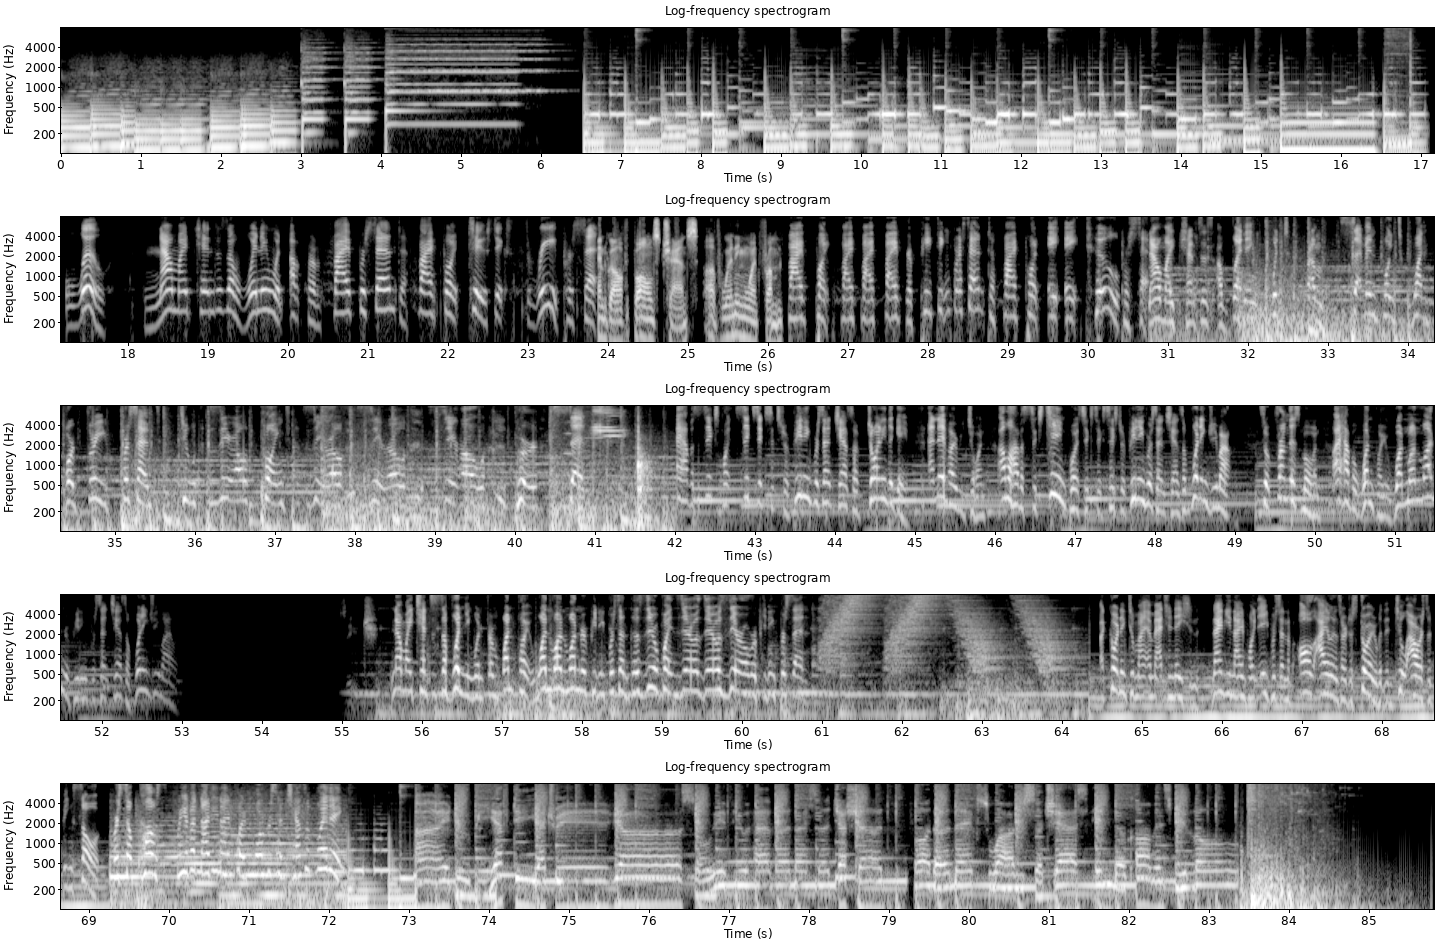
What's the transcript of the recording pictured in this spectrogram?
Woo! My chances of winning went up from 5% to 5.263%. And golf ball's chance of winning went from 5.555 repeating percent to 5.882%. Now my chances of winning went from 7.143% to 0.000%. I 6.666 repeating percent chance of joining the game, and if I rejoin, I will have a 16.666 repeating percent chance of winning Dream Island. So from this moment, I have a 1.111 repeating percent chance of winning Dream Island. Siege. Now my chances of winning went from 1.111 repeating percent to 0.000 repeating percent. According to my imagination, 99.8% of all islands are destroyed within two hours of being sold. We're so close! We have a 99.4% chance of winning! I do BFD trivia. So if you have a nice suggestion for the next one, suggest in the comments below.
